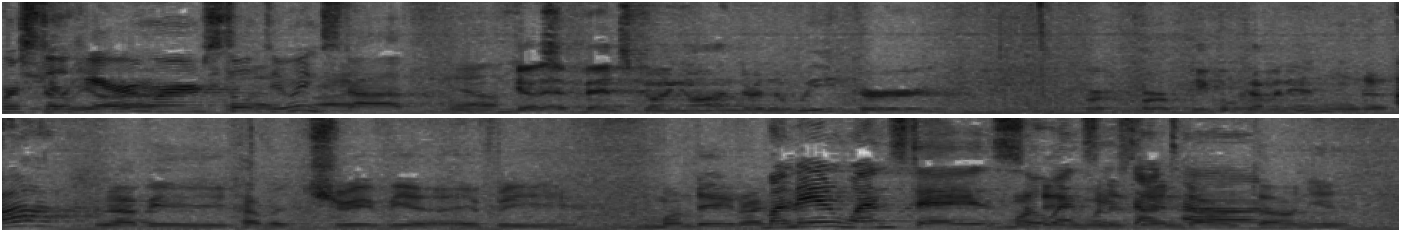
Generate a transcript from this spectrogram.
We're still we here and we're still Yeah, doing right. stuff. you know, You got events going on during the week or for, for people coming in? Ah, We have a, have a trivia every Monday, right? Monday here? and Wednesdays. Monday so and Wednesdays Wednesday in downtown. downtown. Yeah.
